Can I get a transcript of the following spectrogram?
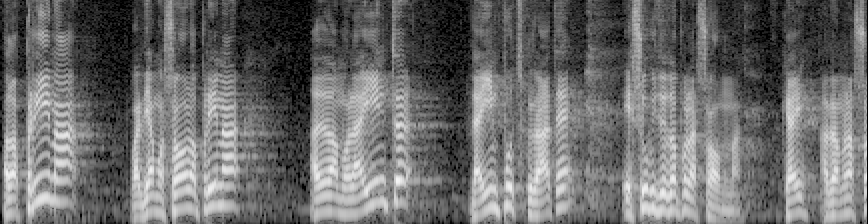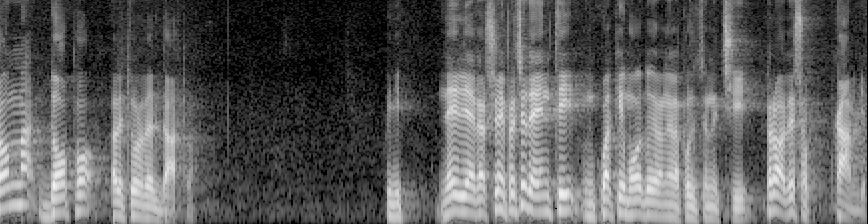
Allora, prima, guardiamo solo, prima avevamo la int da input, scusate, e subito dopo la somma. Okay? Abbiamo la somma dopo la lettura del dato. Quindi nelle versioni precedenti in qualche modo era nella posizione C, però adesso cambia.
